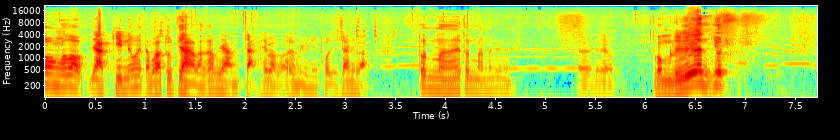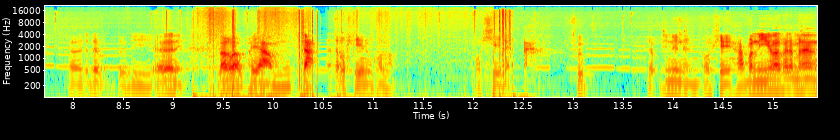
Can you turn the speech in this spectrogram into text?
กล้องแล้วแบบอยากกินนะเว้ยแต่ว่าทุกอย่างเราก็พยายามจัดให้แบบเออมันอยู่ในโพสิชันที่แบบต้นไม้ต้นไม้ไม่ได้ไงเออจะได้แบบลมเลื่อนหยุดเออจะได้แบบดูดีเออนี่เราก็แบบพยายามจัดน่าจะโอเคทุกคนเนาะโอเคแหละอะฟึบเดี๋ยวนิดนึงโอเคครับวันนี้เราก็จะมานั่ง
